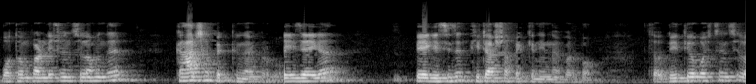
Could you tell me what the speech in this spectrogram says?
প্রথম কন্ডিশন ছিল আমাদের কার সাপেক্ষে নির্ণয় করব? এই জায়গা পেয়ে গেছি যে থিটার সাপেক্ষে নির্ণয় করব। তো দ্বিতীয় কোশ্চেন ছিল,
